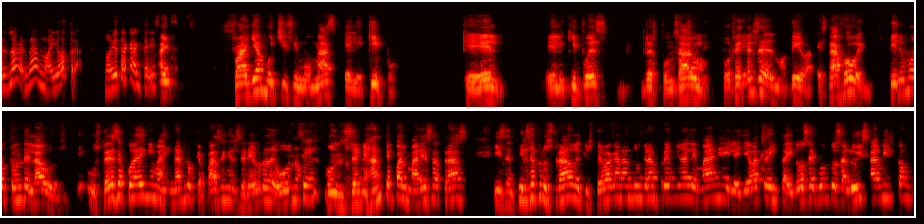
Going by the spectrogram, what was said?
es la verdad, no hay otra, no hay otra característica. falla muchísimo más el equipo que él. El equipo es responsable. Por él se desmotiva, está joven, tiene un montón de lauros. Ustedes se pueden imaginar lo que pasa en el cerebro de uno con semejante palmarés atrás y sentirse frustrado de que usted va ganando un gran premio de Alemania y le lleva 32 segundos a Lewis Hamilton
